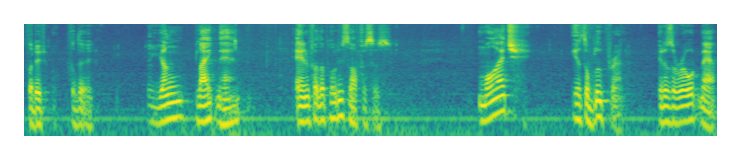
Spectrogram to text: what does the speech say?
for the, for the, the young black man and for the police officers. March is a blueprint. It is a roadmap.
